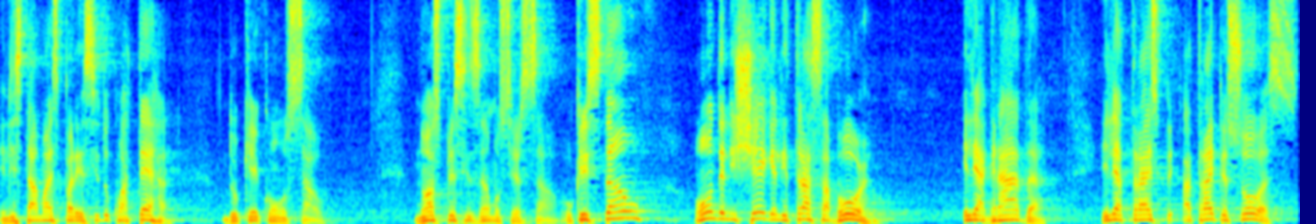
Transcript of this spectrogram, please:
Ele está mais parecido com a terra do que com o sal. Nós precisamos ser sal. O cristão, onde ele chega, ele traz sabor, ele agrada, ele atrai, atrai pessoas.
